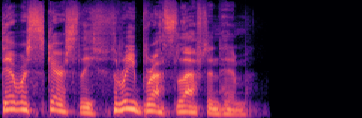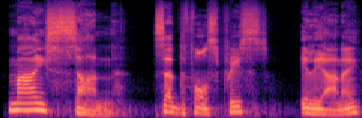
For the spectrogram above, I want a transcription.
There were scarcely three breaths left in him. My son, said the false priest, Ileane,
